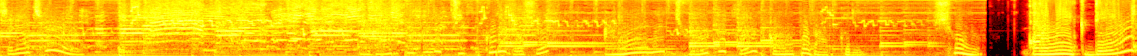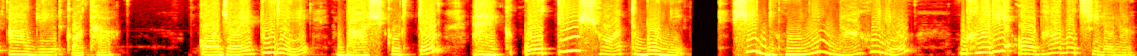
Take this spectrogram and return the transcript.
এসে গেছো চুপ করে বসো। আমি আমার ঝুলি থেকে গল্প বার করি। শোনো। অনেক দিন আগের কথা। অজয়পুরে বাস করত এক অতি সৎ বণিক। সে ধনী না হলেও ঘরে অভাবও ছিল না।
